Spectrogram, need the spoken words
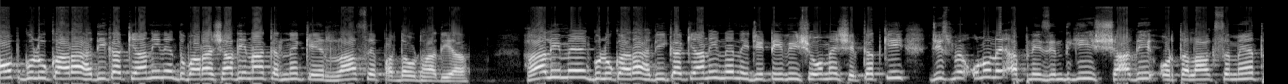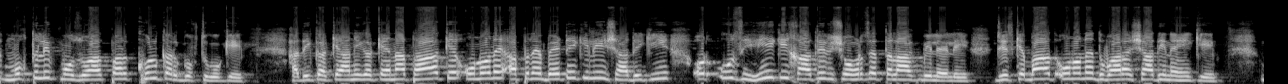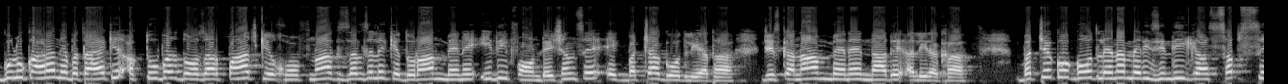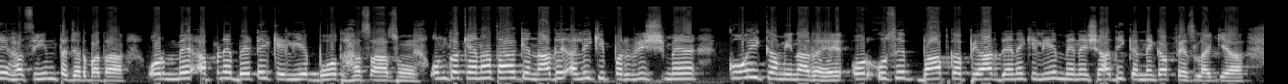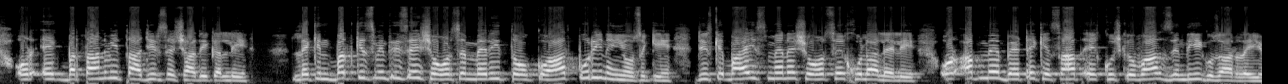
Pop Gulkara Hadika Kiani ने दोबारा शादी ना करने के राज से पर्दा उठा दिया। हाल ही में गुलकारा हदीका कियानी ने निजी टीवी शो में शिरकत की, जिसमें उन्होंने अपनी ज़िंदगी, शादी और तलाक समेत मुख्तलिफ़ मौजूद पर खुलकर गुफ्तु की। हदीका कियानी का कहना था कि उन्होंने अपने बेटे के लिए शादी की और उस ही की खातिर शोहर से तलाक भी ले ली, जिसके बाद उन्होंने दोबारा शादी नहीं की। गुलकारा ने बताया कि अक्टूबर 2005 के खौफनाक जलजिले के दौरान मैंने ईदी फाउंडेशन से एक बच्चा गोद लिया था, जिसका नाम मैंने नादे अली रखा। बच्चे को गोद लेना मेरी ज़िंदगी का सबसे हसीन तजर्बा था और मैं अपने बेटे के लिए बहुत हसास हूँ। उनका कहना था कि नादे अली की परवरिश में कोई कमी ना रहे और उसे बाप का प्यार देने के लिए मैंने शादी करने का फैसला किया और एक बरतानवी ताजिर से शादी कर ली। लेकिन बदकिस्मती से शोहर से मेरी तो पूरी नहीं हो सकी, जिसके बायस मैंने शोहर से खुला ले ली और अब मैं बेटे के साथ एक खुशगवार ज़िंदगी गुजार रही हूँ।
